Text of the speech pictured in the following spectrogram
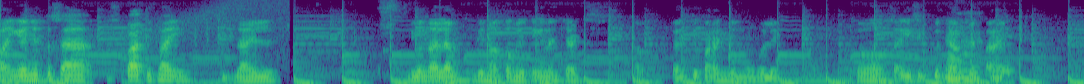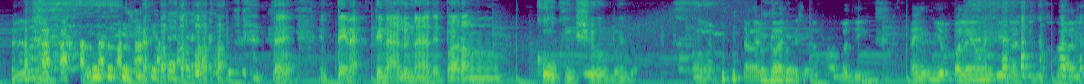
Pakinggan nyo to sa Spotify dahil hindi ko na alam, hindi na ako tumitingin ng charts. Oh, 20 pa rin yun nung huli. So, sa isip ko, champion Mm. tayo. Tina- tinalo natin parang cooking show ba yun? Oo. Tsaka yung podcast ng mga bading. Ay, hindi yun pala yung hindi natin disalo.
